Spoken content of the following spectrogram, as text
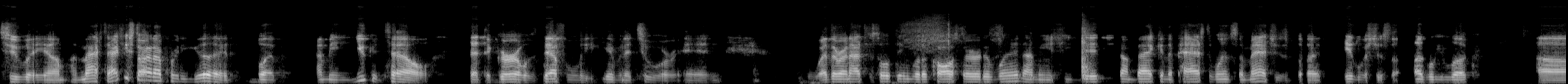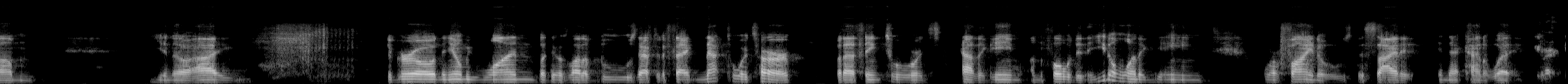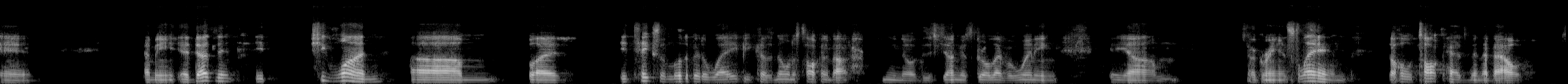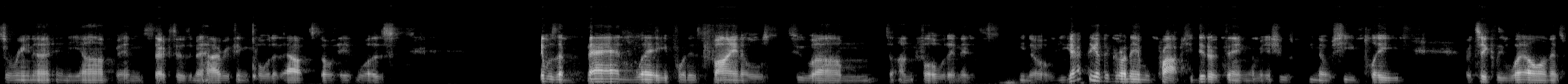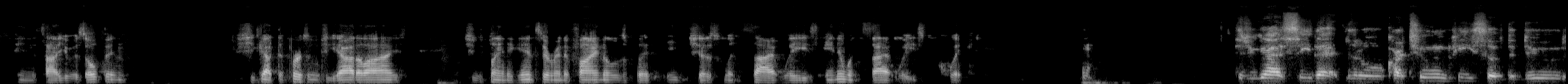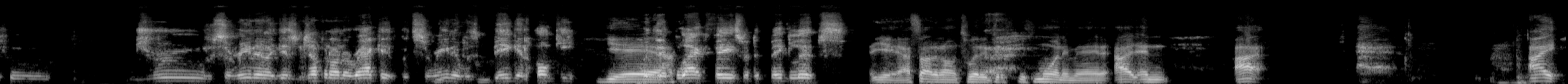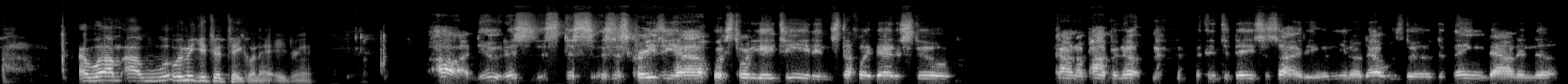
to a, um, a match that actually started out pretty good, but I mean, you could tell that the girl was definitely giving it to her. And whether or not this whole thing would have cost her to win, I mean, she did come back in the past to win some matches, but it was just an ugly look. Um, you know, I the girl Naomi won, but there was a lot of boos after the fact, not towards her, but I think towards how the game unfolded. And you don't want a game or finals decided in that kind of way. And I mean, it doesn't. It she won, um, but it takes a little bit away because no one is talking about you know this youngest girl ever winning a um a grand slam. The whole talk has been about Serena and the ump and sexism and how everything folded out. So it was it was a bad way for this finals to um to unfold. And it's you know you got to give the girl name of props. She did her thing. I mean she was you know she played particularly well in this in the Thai US Open. She got the person she idolized she was playing against her in the finals, but it just went sideways, and it went sideways quick. Did you guys see that little cartoon piece of the dude who drew Serena, I guess, jumping on a racket, but Serena was big and hulky. Yeah. With that black face with the big lips. Yeah, I saw it on Twitter just this morning, man. I and I I well, I, let me get your take on that, Adrian. Oh, dude, this it's just it's just crazy how it's 2018 and stuff like that is still kind of popping up in today's society. And you know that was the the thing down in the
